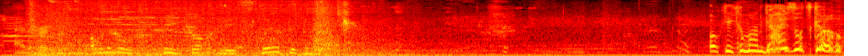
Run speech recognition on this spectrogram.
had to hurt. Oh no! He caught me slipping. okay, come on, guys, let's go.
